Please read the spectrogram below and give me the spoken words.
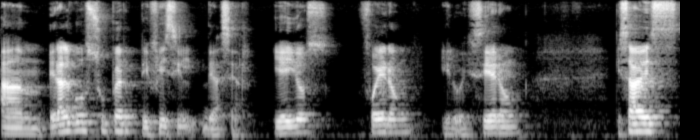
era algo súper difícil de hacer. Y ellos fueron y lo hicieron. Y sabes,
